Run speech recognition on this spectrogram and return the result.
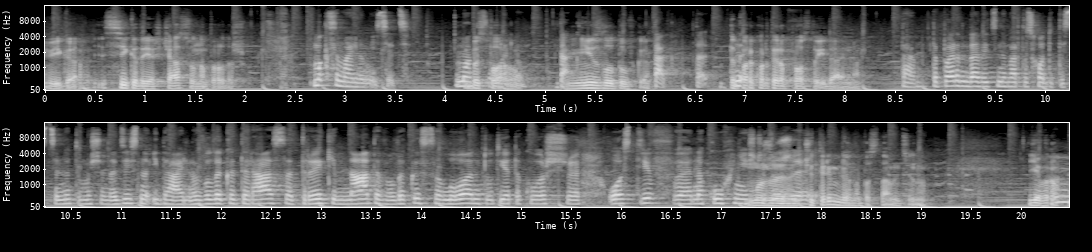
Віка, скільки даєш часу на продаж? Максимально місяць. Без Максимально. торгу. Так, Ні злотувки. так, так. Тепер квартира просто ідеальна. Так, тепер навіть не варто сходити з ціни, тому що вона дійсно ідеально. Велика тераса, три кімнати, великий салон. Тут є також е, острів е, на кухні. Що Може, дуже 4 мільйони поставимо ціну? Євро.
